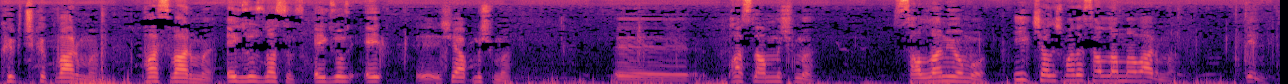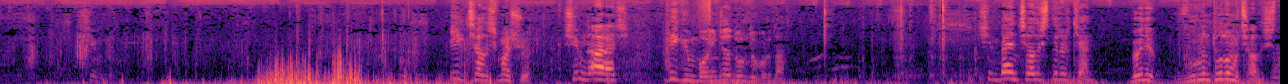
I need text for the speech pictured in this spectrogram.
Kırk çıkık var mı? Pas var mı? Egzoz nasıl? Egzoz e, e, şey yapmış mı? E, paslanmış mı? Sallanıyor mu? İlk çalışmada sallanma var mı? Gelin. İlk çalışma şu. Şimdi araç bir gün boyunca durdu burada. Şimdi ben çalıştırırken böyle vuruntulu mu çalıştı?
